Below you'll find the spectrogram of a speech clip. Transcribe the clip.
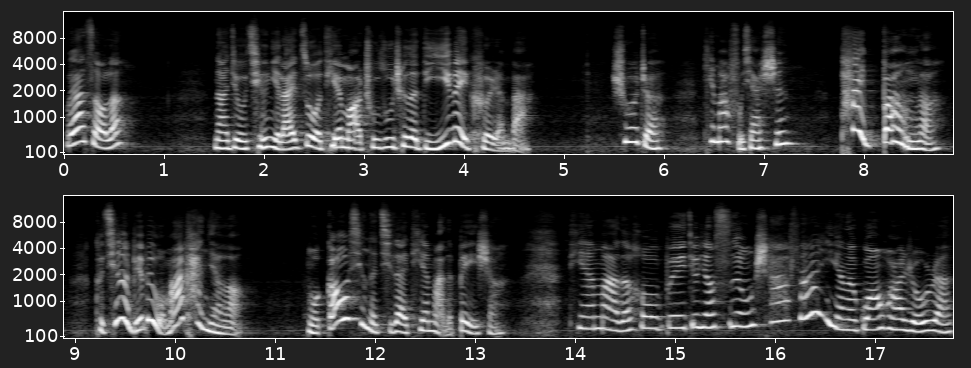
我要走了。那就请你来坐天马出租车的第一位客人吧。说着，天马俯下身，太棒了！可千万别被我妈看见了。我高兴地骑在天马的背上，天马的后背就像丝绒沙发一样的光滑柔软，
